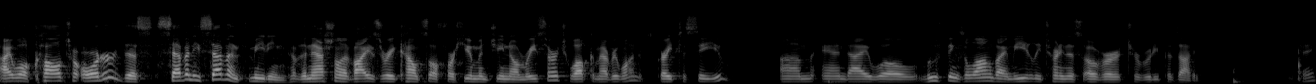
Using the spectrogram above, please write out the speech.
I will call to order this 77th meeting of the National Advisory Council for Human Genome Research. Welcome, everyone. It's great to see you. Um, and I will move things along by immediately turning this over to Rudy Pozzatti. Okay,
